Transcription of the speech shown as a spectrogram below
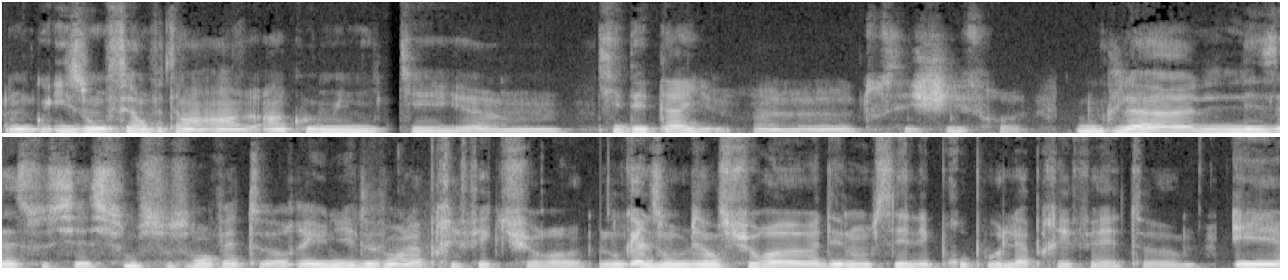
Donc ils ont fait en fait un, un, communiqué euh, qui détaille tous ces chiffres. Donc les associations se sont en fait réunies devant la préfecture. Donc elles ont bien sûr dénoncé les propos de la préfète et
